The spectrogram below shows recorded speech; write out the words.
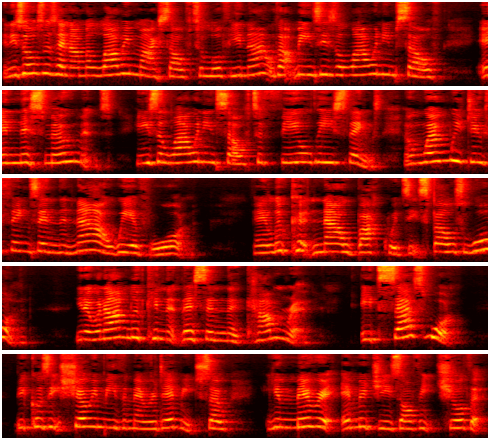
And he's also saying, I'm allowing myself to love you now. That means he's allowing himself in this moment. He's allowing himself to feel these things. And when we do things in the now, we have won. Okay, look at now backwards, it spells one. You know, when I'm looking at this in the camera, it says one because it's showing me the mirrored image. So you mirror images of each other.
